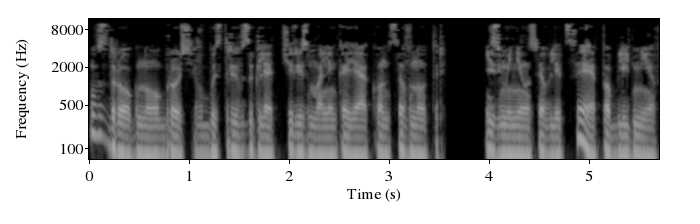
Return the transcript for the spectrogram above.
Вздрогнул, бросив быстрый взгляд через маленькое оконце внутрь. Изменился в лице, побледнев,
